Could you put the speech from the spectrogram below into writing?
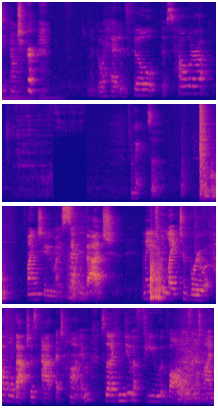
Messy counter. I'm gonna go ahead and fill this growler up. Okay, so on to my second batch. And I usually like to brew a couple batches at a time so that I can do a few bottles at a time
